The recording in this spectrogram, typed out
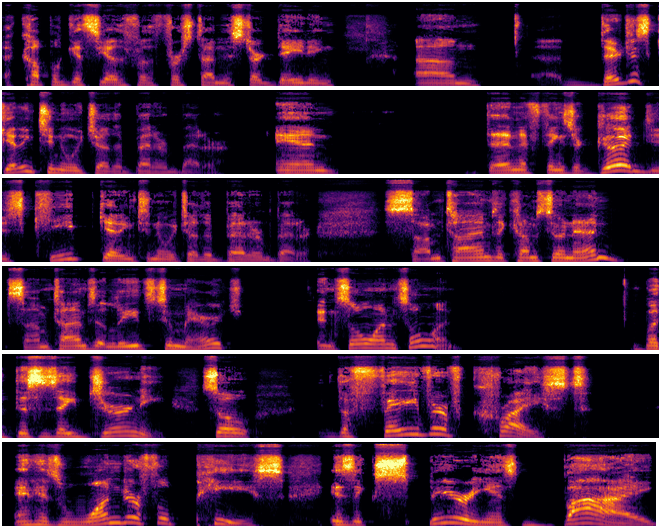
a couple gets together for the first time, they start dating. Um, uh, they're just getting to know each other better and better. And then if things are good, you just keep getting to know each other better and better. Sometimes it comes to an end, sometimes it leads to marriage, and so on and so on. But this is a journey. So the favor of Christ and his wonderful peace is experienced by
